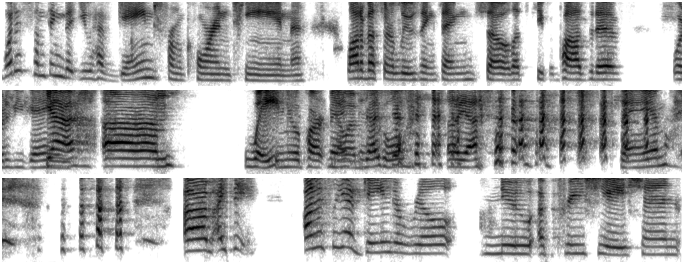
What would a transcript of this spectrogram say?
what is something that you have gained from quarantine? A lot of us are losing things, so let's keep it positive. What have you gained? Yeah. Um, weight. Your new apartment. No, I'm just. Cool. oh yeah. Same. um, I think honestly, I've gained a real new appreciation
